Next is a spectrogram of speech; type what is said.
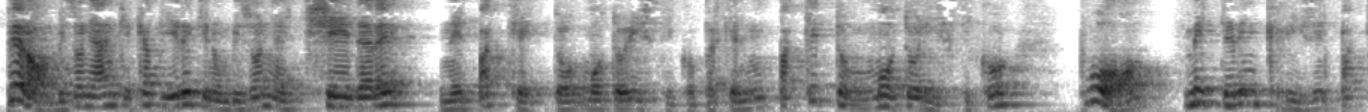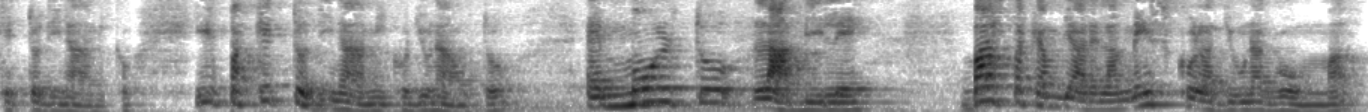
Però bisogna anche capire che non bisogna eccedere nel pacchetto motoristico, perché un pacchetto motoristico può mettere in crisi il pacchetto dinamico. Il pacchetto dinamico di un'auto è molto labile. Basta cambiare la mescola di una gomma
